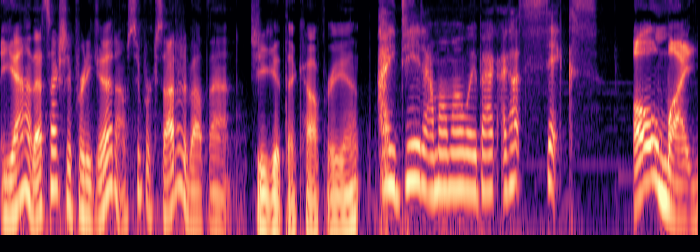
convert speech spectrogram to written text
Yeah, that's actually pretty good. I'm super excited about that. Did you get that copper yet? I did. I'm on my way back. I got six. Oh my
